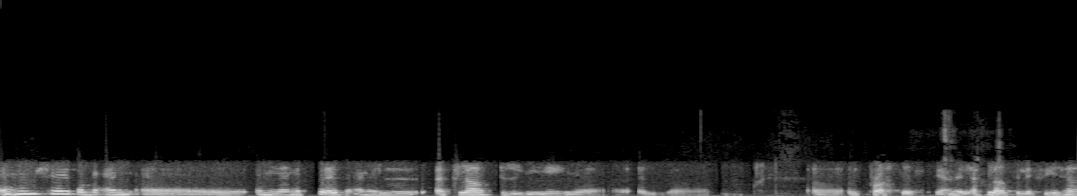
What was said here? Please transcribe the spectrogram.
أهم شيء طبعا آه، إن نبتعد عن الأكلات اللي ال processed يعني الأكلات اللي فيها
